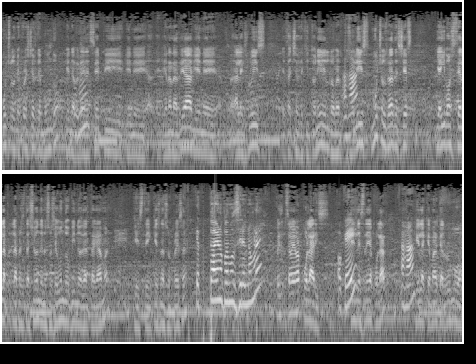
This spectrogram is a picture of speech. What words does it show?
muchos de los mejores chefs del mundo. Viene René Sepi, viene Hernán Adrià, viene Alex Ruiz, está el chef de Quitonil, Roberto Solís, muchos grandes chefs. Y ahí vamos a hacer la, la presentación de nuestro segundo vino de alta gama que, este, que es una sorpresa. ¿Que todavía no podemos decir el nombre? Pues, se va a llamar Polaris. Ok. Es la estrella polar, que es la que marca el rumbo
